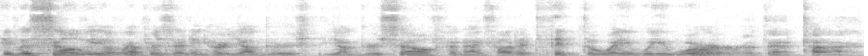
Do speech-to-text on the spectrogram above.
it was Sylvia representing her younger younger self, and I thought it fit the way we were at that time.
